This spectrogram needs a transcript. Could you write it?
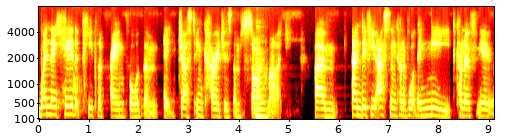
when they hear that people are praying for them, it just encourages them so mm. much. Um, and if you ask them kind of what they need, kind of you know,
